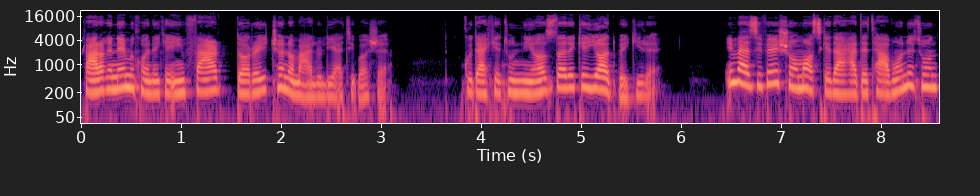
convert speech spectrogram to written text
فرقی نمی‌کنه که این فرد دارای چه نوع معلولیتی باشه. کودکتون نیاز داره که یاد بگیره. این وظیفه شماست که در حد توانتون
